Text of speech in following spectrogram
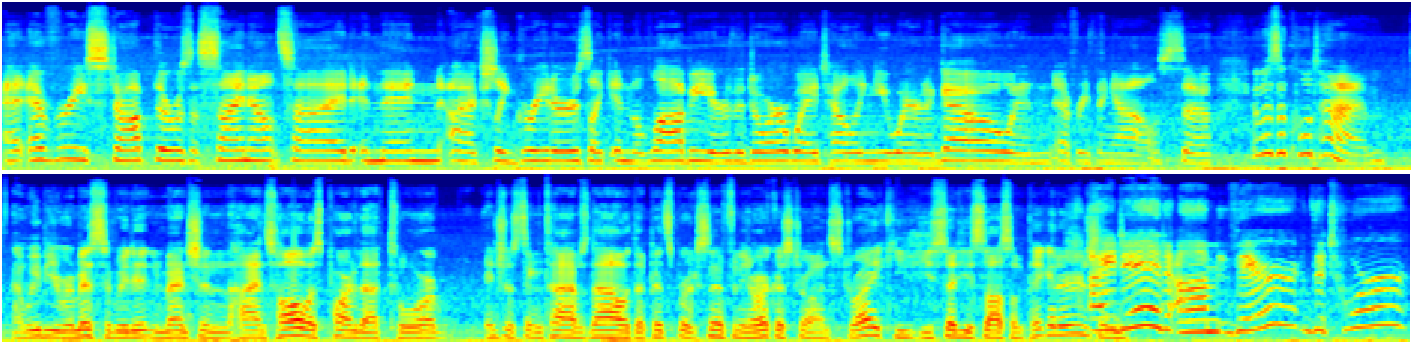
At every stop, there was a sign outside, and then actually greeters like in the lobby or the doorway telling you where to go and everything else. So it was a cool time. And we'd be remiss if we didn't mention Heinz Hall was part of that tour. Interesting times now with the Pittsburgh Symphony Orchestra on strike. You, you said you saw some picketers? I did. Um, there, the tour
